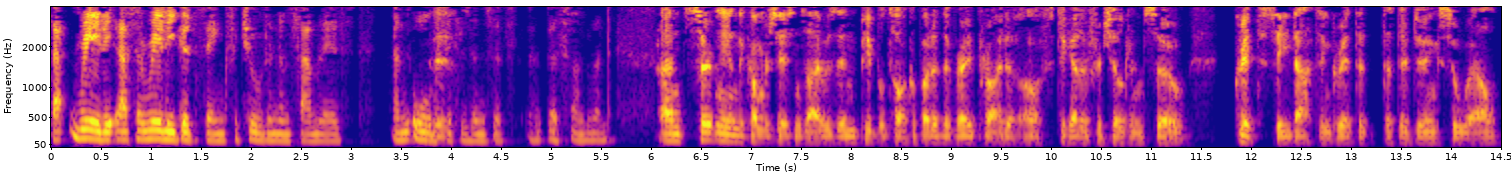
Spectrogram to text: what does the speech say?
that really, that's a really good thing for children and families and all the citizens of, of Sunderland. And certainly in the conversations I was in, people talk about it. They're very proud of Together for Children. So great to see that and great that, that they're doing so well.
